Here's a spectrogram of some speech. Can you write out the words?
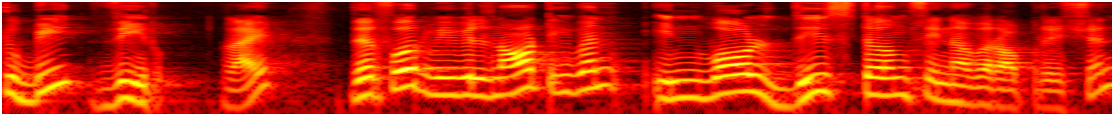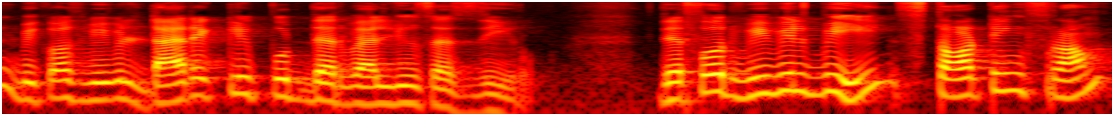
to be 0 right. Therefore, we will not even involve these terms in our operation because we will directly put their values as 0. Therefore, we will be starting from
